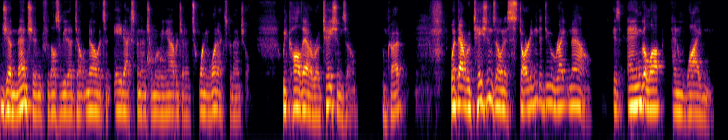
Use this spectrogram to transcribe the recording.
Jim mentioned, for those of you that don't know, it's an eight exponential moving average and a 21 exponential. We call that a rotation zone. Okay. What that rotation zone is starting to do right now is angle up and widen.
